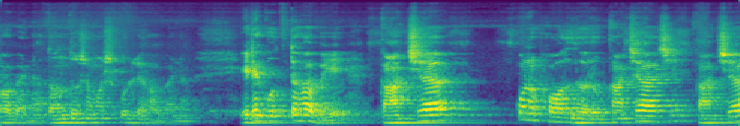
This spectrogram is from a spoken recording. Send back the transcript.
হবে না, দ্বন্দ্ব সমাস করলে হবে না। এটা করতে হবে, কাঁচা কোনো ফল ধরো, কাঁচা আছে, কাঁচা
